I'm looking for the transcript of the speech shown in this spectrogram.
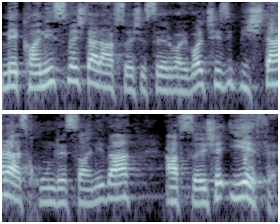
مکانیسمش در افزایش survival چیزی بیشتر از خون رسانی و افزایش EF ه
